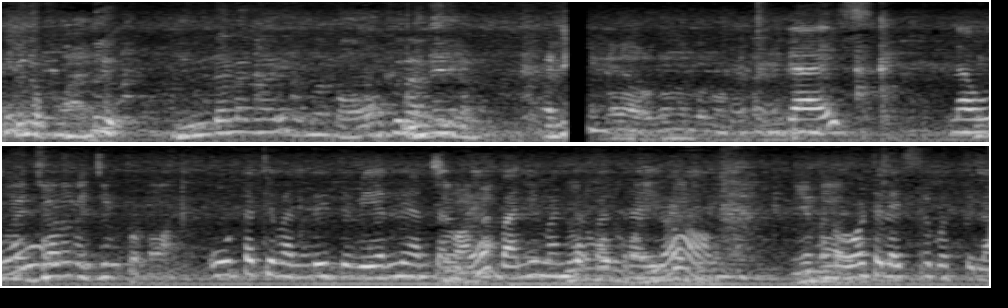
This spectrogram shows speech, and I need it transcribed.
പിന്നെ ഫുഡ് ഇന്നലെ ടോപ്പിലാണ് നോക്കട്ടെ ನಾವು ಊಟಕ್ಕೆ ಬಂದಿದ್ದೀವಿ ಎಲ್ಲಿ ಅಂತಂದ್ರೆ ಬನ್ನಿ ಮಂಟಪ ಹತ್ರ ಇರೋ ಹೋಟೆಲ್ ಹೆಸರು ಗೊತ್ತಿಲ್ಲ.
